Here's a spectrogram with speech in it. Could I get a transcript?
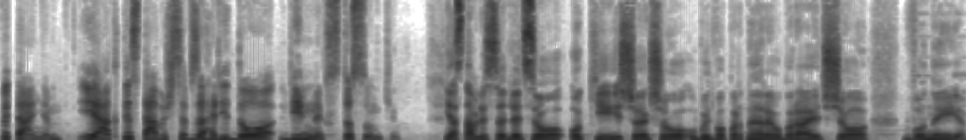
питання: як ти ставишся взагалі до вільних стосунків? Я ставлюся для цього окей, що якщо обидва партнери обирають, що вони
